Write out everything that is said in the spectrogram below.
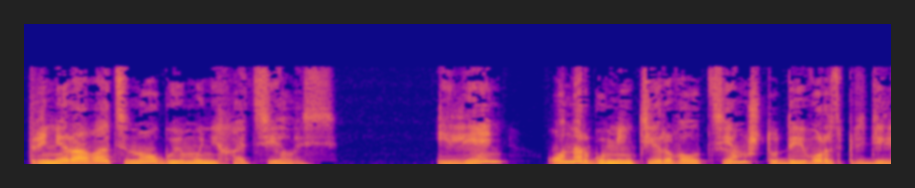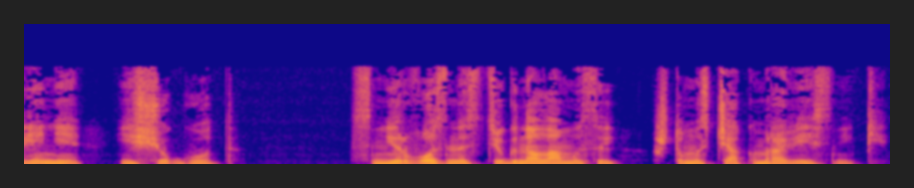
Тренировать ногу ему не хотелось и лень он аргументировал тем, что до его распределения еще год. С нервозностью гнала мысль, что мы с Чаком ровесники.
